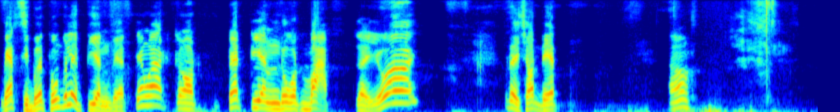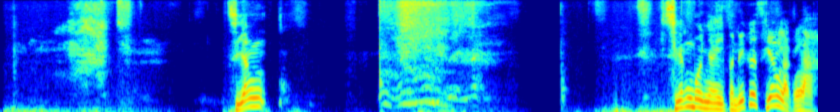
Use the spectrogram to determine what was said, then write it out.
แบตสิเบิดผมก็เลยเปลี่ยนแบตยังว่าจอดแบตเปลี่ยนโดดบาบเลยโอ้ยได้ช็อตเด็ดเอาเสียง เสียงบ่ใหญ่ปานนี้ก็เสียงหลัก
